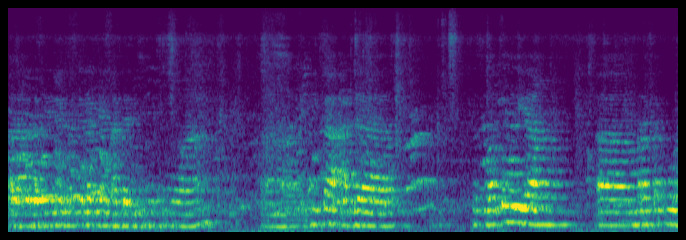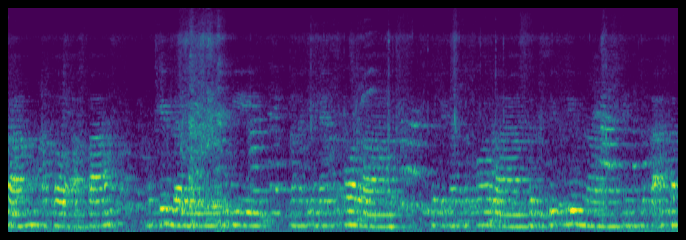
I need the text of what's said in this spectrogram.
para hadirin hadirat yang ada di sini semua. Uh, jika ada sesuatu yang uh, merasa kurang atau apa mungkin dari segi manajemen sekolah manajemen sekolah kedisiplinan ketaatan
